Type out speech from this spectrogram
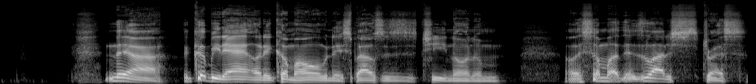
nah, it could be that, or they come home and their spouses is cheating on them uh, some there's a lot of stress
